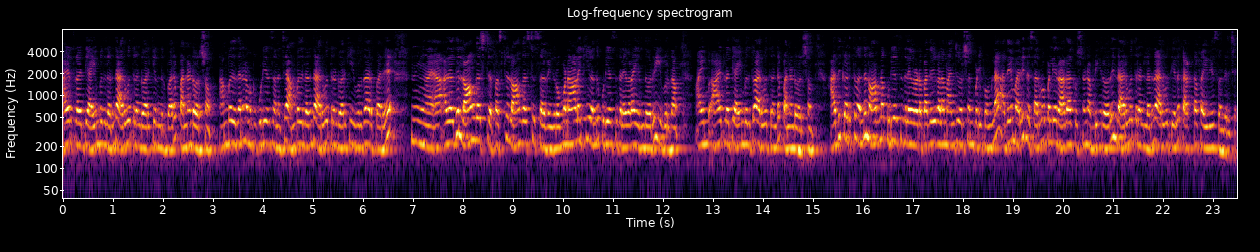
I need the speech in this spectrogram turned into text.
ஆயிரத்தி தொள்ளாயிரத்தி ஐம்பதுல இருந்து அறுபத்தி ரெண்டு வரைக்கும் இருந்திருப்பார். பன்னெண்டு வருஷம். ஐம்பது தானே நமக்கு குடியரசு அணைச்சு ஐம்பதுல இருந்து அறுபத்தி ரெண்டு வரைக்கும் இவர் தான் இருப்பார் அதாவது லாங்கஸ்ட் ஃபர்ஸ்ட் லாங்கஸ்ட் சர்விங் ரொம்ப நாளைக்கு வந்து குடியரசுத் தலைவராக இருந்தவர் இவர் தான் ஆயிரத்தி தொள்ளாயிரத்தி ஐம்பது டு அறுபத்தி ரெண்டு பன்னெண்டு வருஷம். அதுக்கடுத்து வந்து நார்மலாக குடியரசுத் தலைவரோட பதவி காலம் அஞ்சு வருஷம் படிப்போம்ல? அதே மாதிரி இந்த சர்வப்பள்ளி ராதாகிருஷ்ணன் அப்படிங்கிறவர் இந்த அறுபத்தி ரெண்டுல இருந்து அறுபத்தி ஏழு கரெக்டா ஃபைவ் இயர்ஸ் வந்துருச்சு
